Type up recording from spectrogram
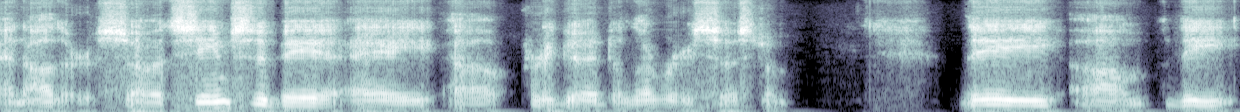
and others. So it seems to be a, a pretty good delivery system the um, the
